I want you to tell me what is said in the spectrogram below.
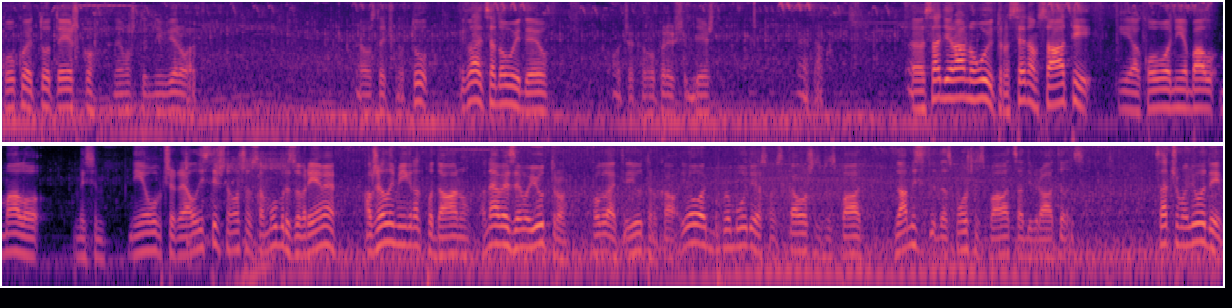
Koliko je to teško, ne možete ni vjerovati. Evo, ćemo tu. I gledajte sad ovu ideju. O, čekaj, ovo previše blješti. E, tako. E, sad je rano ujutro, 7 sati. Iako ovo nije malo, mislim, nije uopće realistično, ošao sam ubrzo vrijeme, ali želim igrat po danu. A ne veze, evo jutro, pogledajte, jutro kao, joj, probudio sam se kao što smo spavati. Zamislite da smo ošli spavati sad i vratili se. Sad ćemo ljudi,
